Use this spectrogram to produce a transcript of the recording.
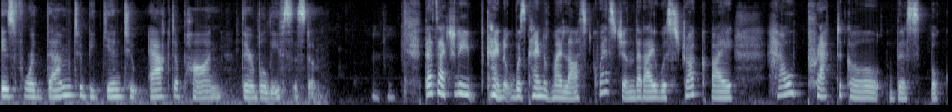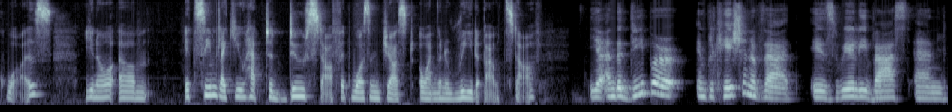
is for them to begin to act upon their belief system. Mm-hmm. That's actually kind of was kind of my last question that I was struck by how practical this book was you know, um, it seemed like you had to do stuff. It wasn't just, oh, I'm going to read about stuff. Yeah, and the deeper implication of that is really vast and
